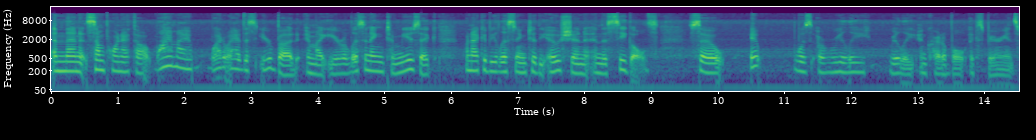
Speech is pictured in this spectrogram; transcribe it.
And then at some point I thought, why am I, why do I have this earbud in my ear listening to music when I could be listening to the ocean and the seagulls? So it was a really, really incredible experience.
